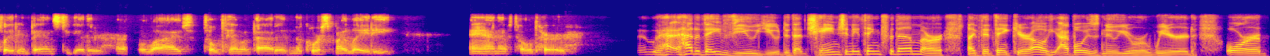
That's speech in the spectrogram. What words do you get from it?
played in bands together our whole lives. Told him about it, and of course, my lady, and I've told her. How, how do they view you? Did that change anything for them, or like they think you're? Oh, I've always knew you were weird, or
